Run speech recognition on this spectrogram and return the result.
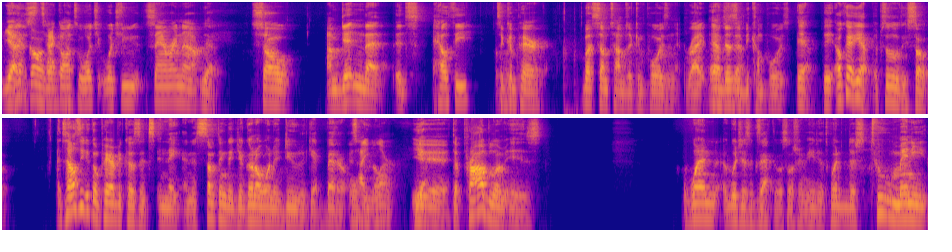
the- yeah, yeah, on, tack on, on to what you what you saying right now. yeah So I'm getting that it's healthy to Mhm. compare, but sometimes it can poison it, right? Yeah, When does yeah. it become poison? yeah okay yeah absolutely. So it's healthy to compare because it's innate and it's something that you're gonna want to do to get better. It's how you and learn. Yeah. Yeah. The problem is when, which is exactly what social media is, when there's too many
